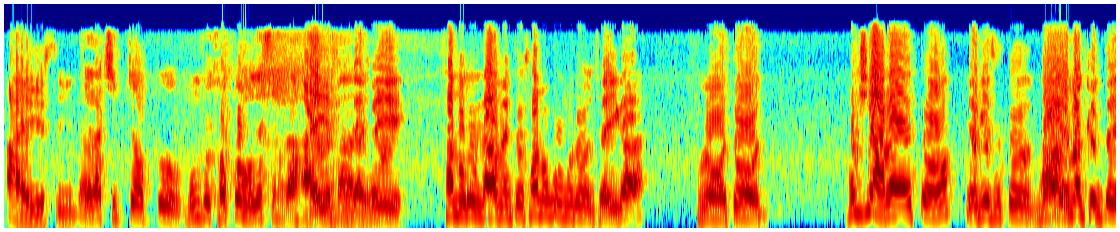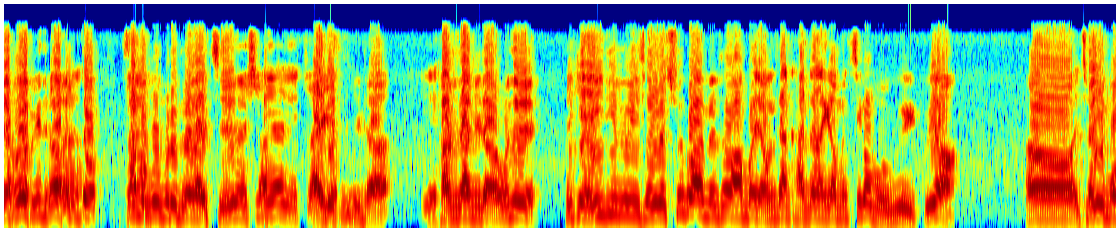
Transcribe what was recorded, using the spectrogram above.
알겠습니다. 제가 직접 또 몸소 겪어보겠습니다. 알겠습니다. 저희 350 나오면 또 350으로 저희가 뭐 또 혹시 알아요 또 여기서 또 뭐 아, 얼만큼 또 영업이 들어가면 또 350으로 들어갈지 또 열심히 해야겠죠. 알겠습니다. 예. 감사합니다. 오늘 이렇게 ADV 저희가 출고하면서 한번 영상 간단하게 한번 찍어보고 있고요. 어, 저희 뭐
